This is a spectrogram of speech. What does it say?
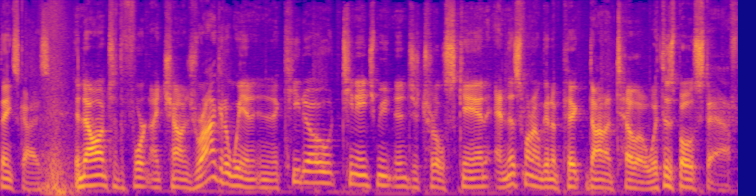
Thanks, guys. And now on to the Fortnite challenge, where I'm gonna win an Akedo Teenage Mutant Ninja Turtle skin, and this one I'm gonna pick Donatello with his bow staff.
